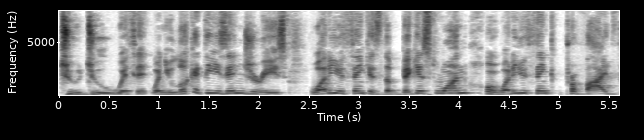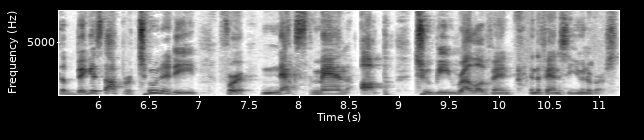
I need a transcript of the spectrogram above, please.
to do with it. When you look at these injuries, what do you think is the biggest one, or what do you think provides the biggest opportunity? Opportunity for next man up to be relevant in the fantasy universe?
